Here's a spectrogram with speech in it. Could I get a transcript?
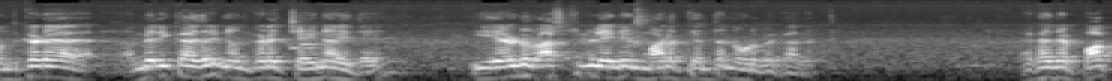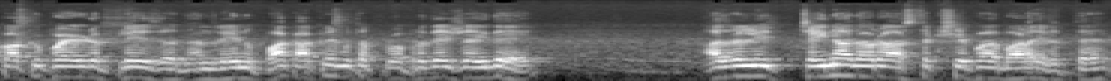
ಒಂದು ಕಡೆ ಅಮೆರಿಕ ಇದ್ದರೆ ಇನ್ನೊಂದು ಕಡೆ ಚೈನಾ ಇದೆ. ಈ ಎರಡು ರಾಷ್ಟ್ರಗಳು ಏನೇನು ಮಾಡುತ್ತೆ ಅಂತ ನೋಡಬೇಕಾಗತ್ತೆ. ಯಾಕಂದರೆ ಪಾಕ್ ಆಕ್ಯುಪೈಡ್ ಪ್ಲೇಸ್ ಅಂದರೆ ಏನು, ಪಾಕ್ ಆಕ್ರಮಿತ ಪ್ರ- ಪ್ರದೇಶ ಇದೆ. ಅದರಲ್ಲಿ ಚೈನಾದವರ ಹಸ್ತಕ್ಷೇಪ ಭಾಳ ಇರುತ್ತೆ.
